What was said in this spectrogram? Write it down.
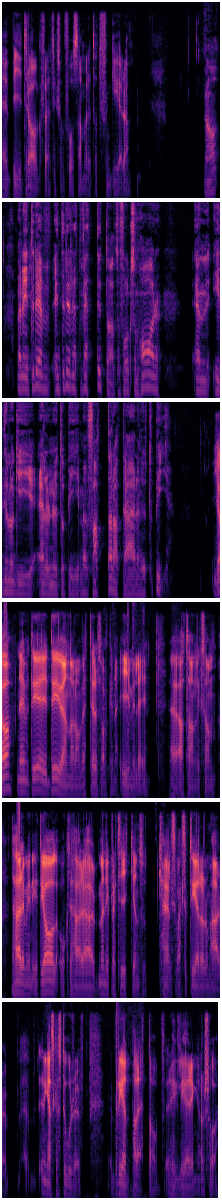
eh, bidrag för att liksom få samhället att fungera. Ja, men är inte det, är inte det rätt vettigt då? Alltså folk som har en ideologi eller en utopi men fattar att det är en utopi. Ja, nej, det, det är ju en av de vettigare sakerna i Milley. Att han liksom, det här är min ideal och det här är, men i praktiken så kan jag liksom acceptera de här, en ganska stor bred palett av regleringar och så.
